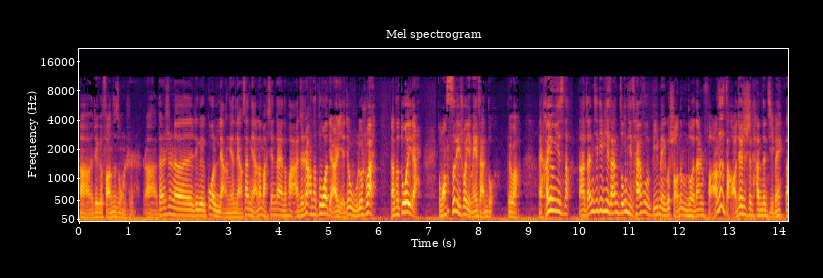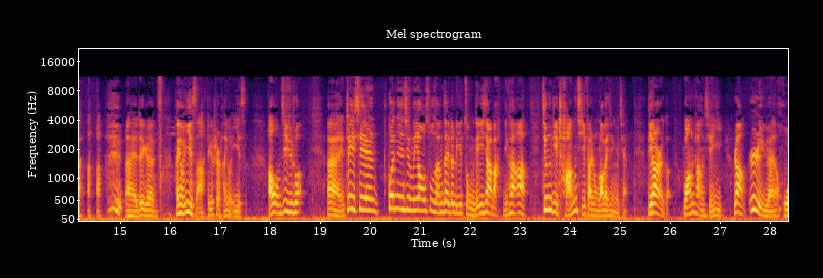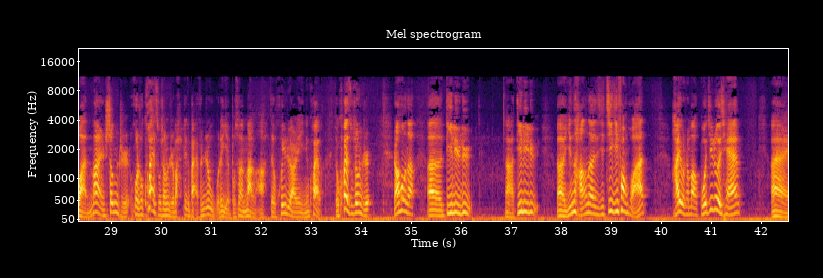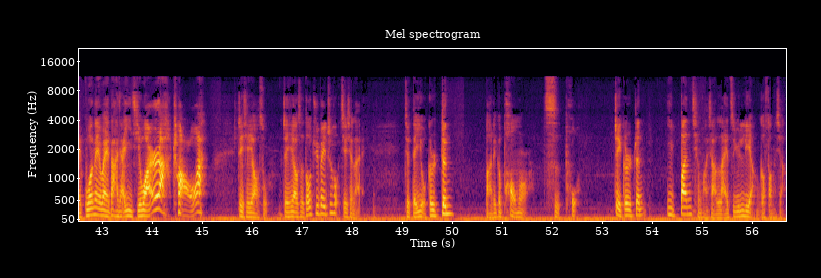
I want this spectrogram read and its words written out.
啊，这个房子总值啊，但是呢，这个过了两年两三年了嘛，现在的话就让它多点也就五六十万，让它多一点往死里说也没咱多，对吧？哎，很有意思的啊，咱 GDP 咱总体财富比美国少那么多，但是房子早就是他们的几倍了，哈 哈哎，这个很有意思啊，这个事儿很有意思。好，我们继续说，哎，这些关键性的要素咱们在这里总结一下吧。你看啊，经济长期繁荣，老百姓有钱。第二个。广场协议让日元缓慢升值，或者说快速升值吧，这个百分之五的也不算慢了啊，在汇率而言已经快了，就快速升值。然后呢，呃，低利率，啊，低利率，呃，银行呢积极放款，还有什么国际热钱，哎，国内外大家一起玩啊，炒啊，这些要素，这些要素都具备之后，接下来就得有根针，把这个泡沫刺破，这根针。一般情况下，来自于两个方向，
